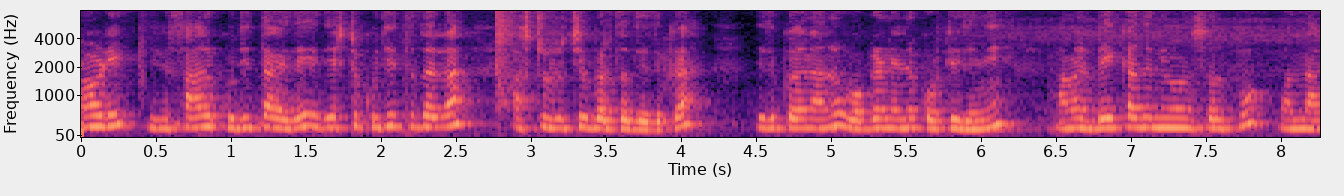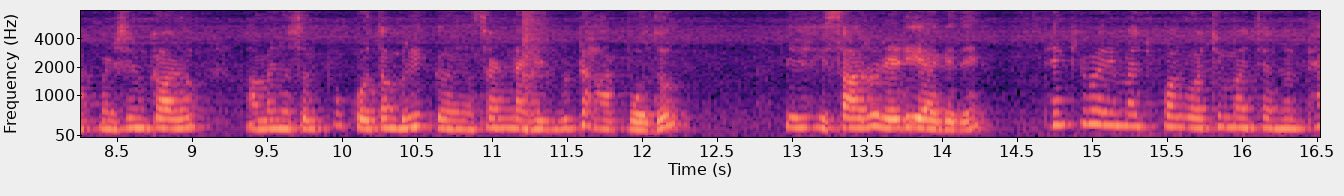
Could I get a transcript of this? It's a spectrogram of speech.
ನೋಡಿ, ಈಗ ಸಾರು ಕುದೀತಾ ಇದೆ. ಇದೆಷ್ಟು ಕುದೀತದಲ್ಲ, ಅಷ್ಟು ರುಚಿ ಬರ್ತದೆ ಇದಕ್ಕೆ. ಇದಕ್ಕೆ ನಾನು ಒಗ್ಗರಣೆನೂ ಕೊಟ್ಟಿದ್ದೀನಿ. ಆಮೇಲೆ ಬೇಕಾದರೆ ನೀವು ಒಂದು ಸ್ವಲ್ಪ, ಒಂದು ನಾಲ್ಕು ಮೆಣಸಿನ್ಕಾಳು, ಆಮೇಲೆ ಒಂದು ಸ್ವಲ್ಪ ಕೊತ್ತಂಬರಿ ಸಣ್ಣ ಹೆಚ್ಚಿಬಿಟ್ಟು ಹಾಕ್ಬೋದು. ಈ ಸಾರು ರೆಡಿಯಾಗಿದೆ thank you very much for watching my channel thank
